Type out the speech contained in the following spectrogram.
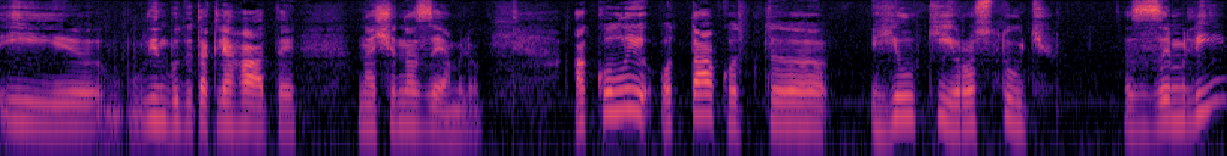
і він буде так лягати, наче на землю. А коли отак от е, гілки ростуть з землі,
